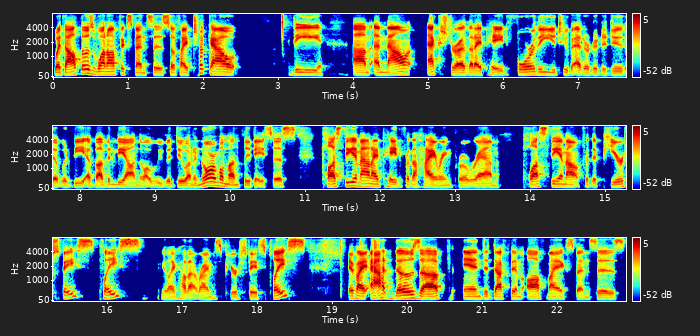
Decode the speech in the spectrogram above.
without those one off expenses. So if I took out the um, amount extra that I paid for the YouTube editor to do that would be above and beyond what we would do on a normal monthly basis, plus the amount I paid for the hiring program, plus the amount for the Peerspace place. You like how that rhymes? Peerspace place. If I add those up and deduct them off my expenses,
